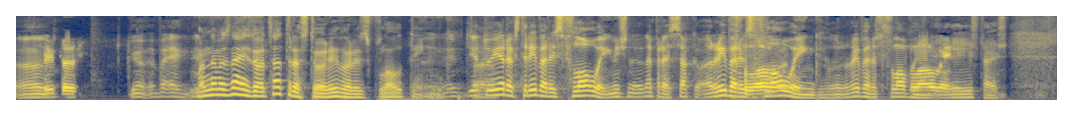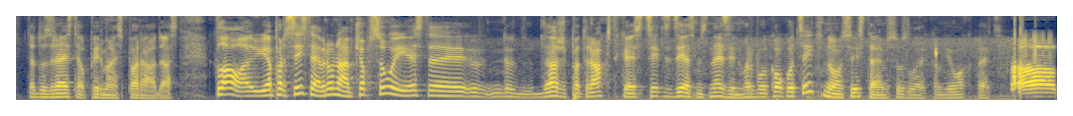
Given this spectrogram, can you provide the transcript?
Uh. Man nemaz neizdodas atrast to River is Floating. Ja tu ieraksti River is flowing, viņš nepareizi saka, River is flowing. River is flowing. Flowing. īstais. Tad uzreiz tev pirmais parādās. Klau, ja par sistēmu runājam, čopsūji, es te daži pat raksta, ka es citas dziesmas nezinu. Varbūt kaut ko citu no sistēmas uzliekam, joku pēc. Uh,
